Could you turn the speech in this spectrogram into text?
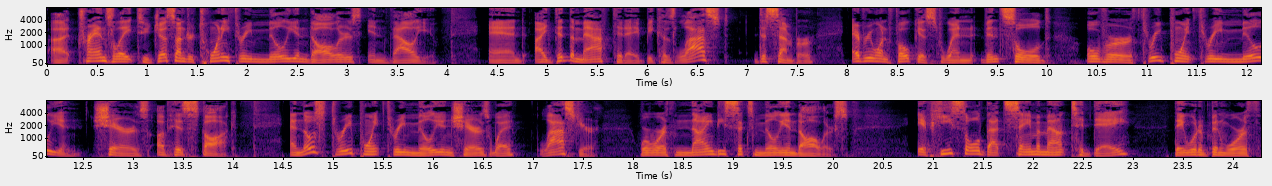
uh, translate to just under $23 million in value. And I did the math today because last December, everyone focused when Vince sold over 3.3 million shares of his stock. And those 3.3 million shares Wai last year were worth $96 million. If he sold that same amount today, they would have been worth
